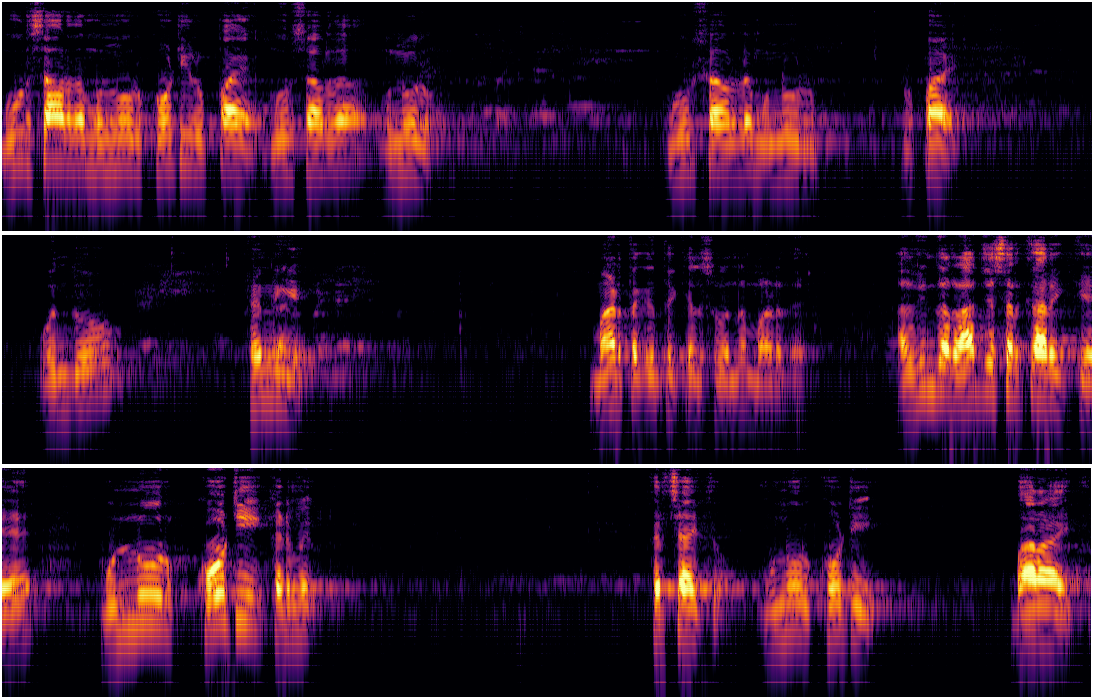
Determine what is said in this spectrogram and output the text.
ಮೂರು ಸಾವಿರದ ಮುನ್ನೂರು ಕೋಟಿ ರೂಪಾಯಿ, ಮೂರು ಸಾವಿರದ ಮುನ್ನೂರು, ಮೂರು ಸಾವಿರದ ಮುನ್ನೂರು ರೂಪಾಯಿ ಒಂದು ಟನ್ನಿಗೆ ಮಾಡ್ತಕ್ಕಂಥ ಕೆಲಸವನ್ನು ಮಾಡಿದೆ. ಅದರಿಂದ ರಾಜ್ಯ ಸರ್ಕಾರಕ್ಕೆ ಮುನ್ನೂರು ಕೋಟಿ ಕಡಿಮೆ ಖರ್ಚಾಯಿತು. ಮುನ್ನೂರು ಕೋಟಿ ಭಾರ ಆಯಿತು.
